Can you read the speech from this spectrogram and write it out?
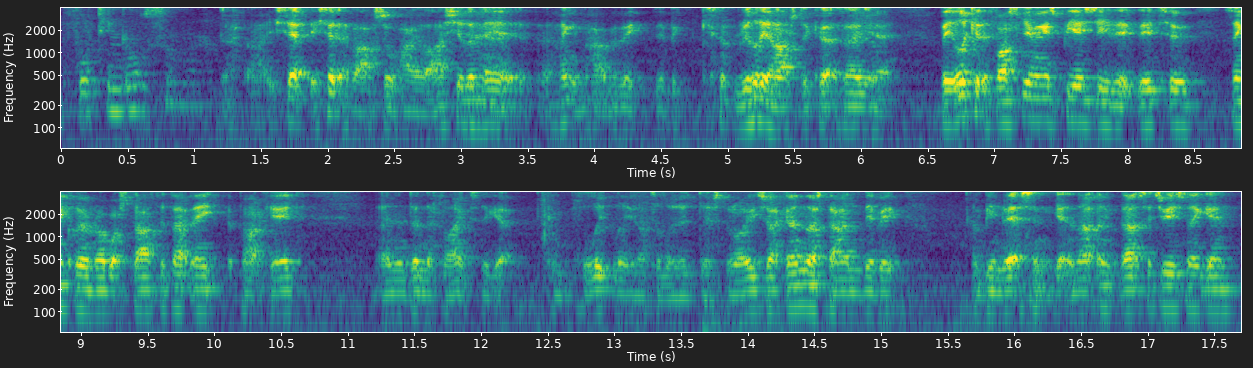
14 goals or something like He set, he set the bar so high last year, didn't yeah. he? I think it would be, be really harsh to criticise yeah. him. But you look at the first game against PSG, they, they two, Sinclair and Robert started that night at Parkhead, and then down the flanks they get completely and utterly destroyed. So I can understand maybe I'm being reticent getting that that situation again.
